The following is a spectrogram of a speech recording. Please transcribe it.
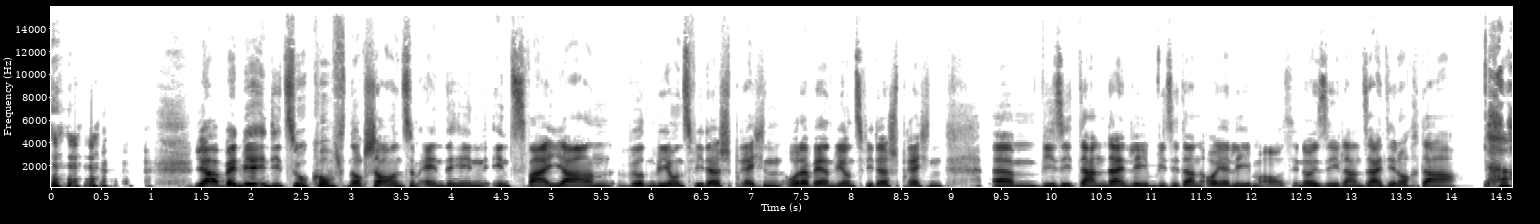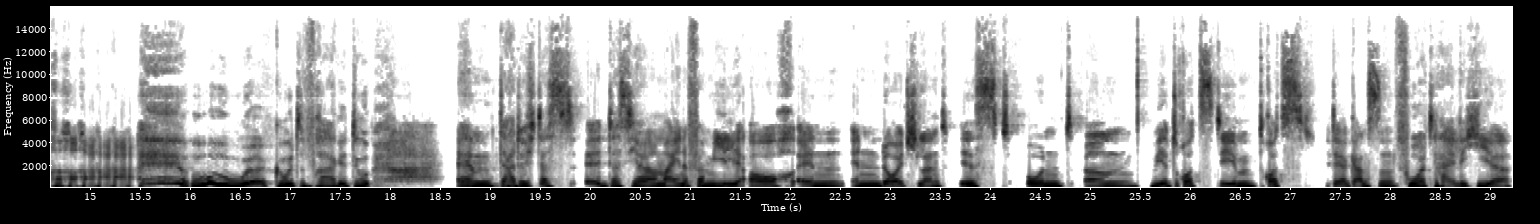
ja, wenn wir in die Zukunft noch schauen zum Ende hin, in zwei Jahren würden wir uns widersprechen oder werden wir uns widersprechen. Ähm, wie sieht dann dein Leben, wie sieht dann euer Leben aus in Neuseeland? Seid ihr noch da? uh, gute Frage. Du, ähm, dadurch, dass, äh, dass ja meine Familie auch in, in Deutschland ist und ähm, wir trotzdem, trotz der ganzen Vorteile hier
